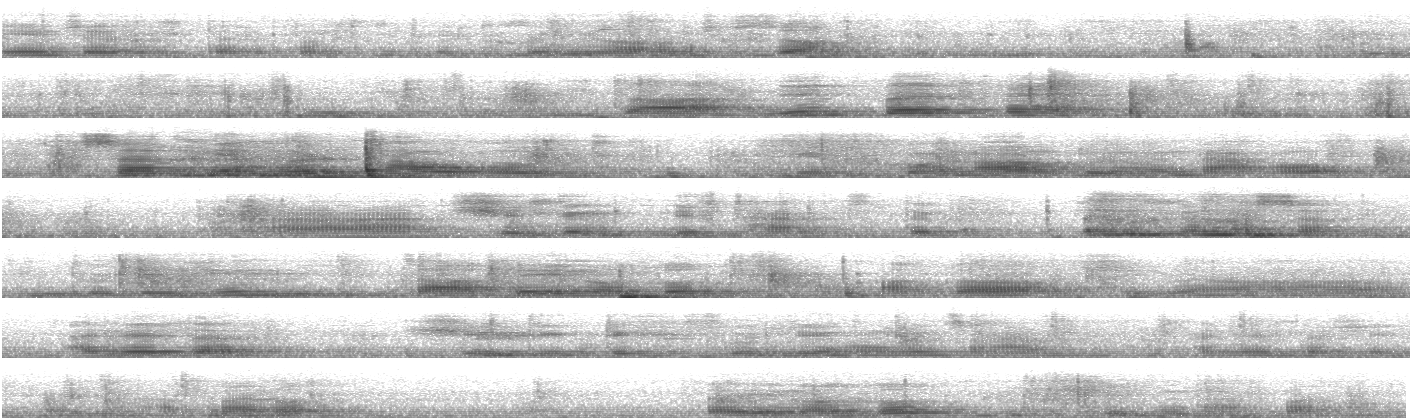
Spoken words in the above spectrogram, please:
ийм зорилгоор бол эдгээр оруулж өгсөн. За нийт байдлын фасадны 25% бид хүн норм дүрмийн дагуу шилэн нэвт харагддаг шилэн фасад төлөвлөн. За одоо энэ бол одоо панелаар шийдэгдэх сүүлийн хөнгөн цагаан панелаар шийддэг талбай нь бол за энэ бол шилэн талбай.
